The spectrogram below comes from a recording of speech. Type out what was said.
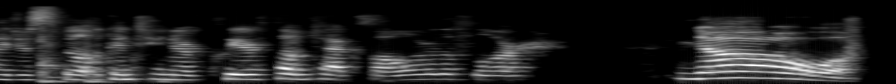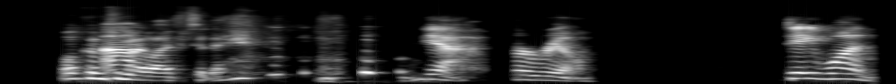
I just spilled a container of clear thumbtacks all over the floor. No. Welcome to Um, my life today. Yeah, for real. Day one.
